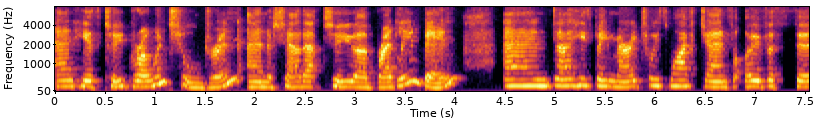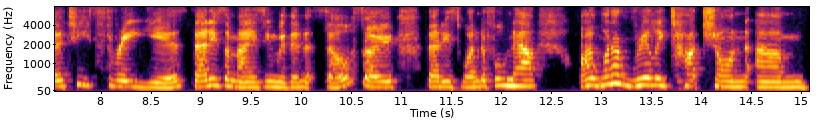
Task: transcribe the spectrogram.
and he has two grown children. And a shout out to uh, Bradley and Ben. And uh, he's been married to his wife Jan for over 33 years. That is amazing within itself. So that is wonderful. Now, I want to really touch on um,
